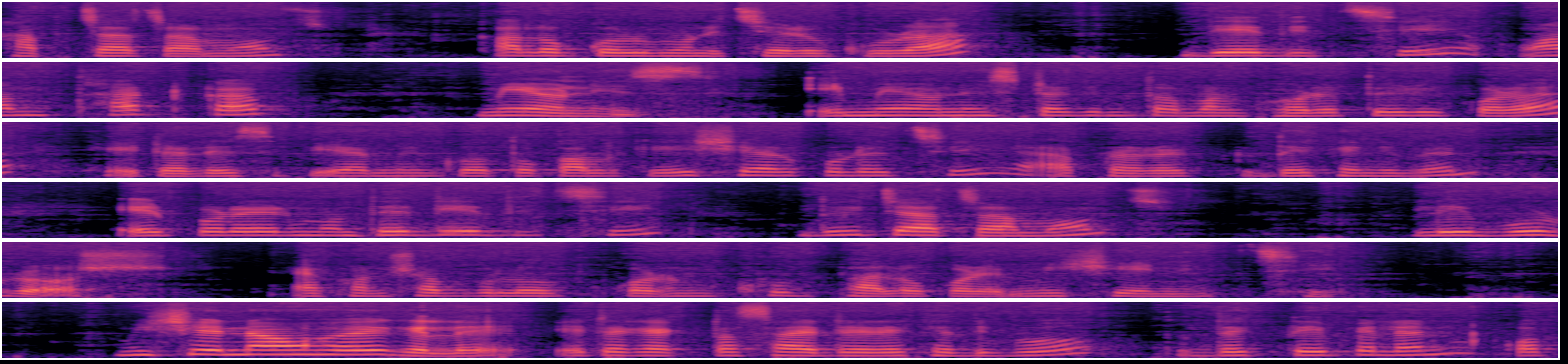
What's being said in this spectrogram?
হাফ চা চামচ কালো গোলমরিচের গুঁড়া। দিয়ে দিচ্ছি ওয়ান থার্ড কাপ মেয়নিজ এই মেয়নিজটা কিন্তু আমার ঘরে তৈরি করা। এটা রেসিপি আমি গতকালকেই শেয়ার করেছি, আপনারা একটু দেখে নেবেন। এরপরে এর মধ্যে দিয়ে দিচ্ছি দুই চা চামচ লেবুর রস। এখন সবগুলো উপকরণ খুব ভালো করে মিশিয়ে নিচ্ছি। মিশিয়ে নেওয়া হয়ে গেলে এটাকে একটা সাইডে রেখে দিব। তো দেখতেই পেলেন কত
